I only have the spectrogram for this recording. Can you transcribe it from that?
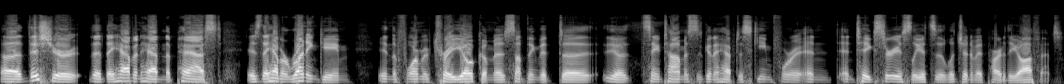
uh, this year that they haven't had in the past is they have a running game in the form of Trey Yoakum as something that uh, you know St. Thomas is going to have to scheme for and and take seriously. It's a legitimate part of the offense.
